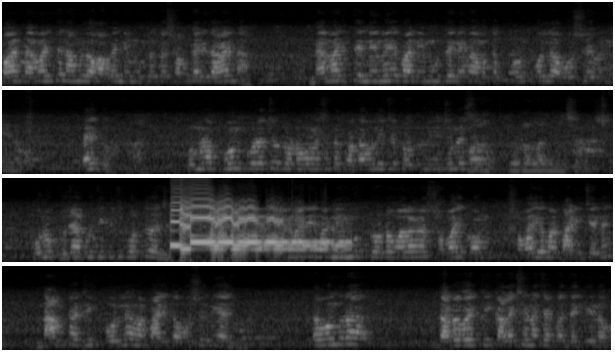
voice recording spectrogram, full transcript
বা মেমারিতে নামলে হবে নিমুতে তো সব গাড়ি দাঁড়ায় না। মেমারিতে নেমে বা নিমুতে নেমে আমাকে ফোন করলে অবশ্যই আমি নিয়ে নেব। তাই তো? হ্যাঁ। তোমরা ফোন করেছ টোটোওয়ালার সাথে কথা বলেছ টোটো নিয়ে চলে এসেছ? বলছি। কোনো খোঁজাখুঁজি কিছু করতে হয়েছে? মেমারি বা নিমুর টোটোওয়ালারা সবাই কম সবাই আমার বাড়ি চেনে। নামটা ঠিক বললে আমার বাড়িতে অবশ্যই নিয়ে আসবে। তা বন্ধুরা দাদা ভাইয়ের কি কালেকশন আছে একবার দেখিয়ে নেব।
